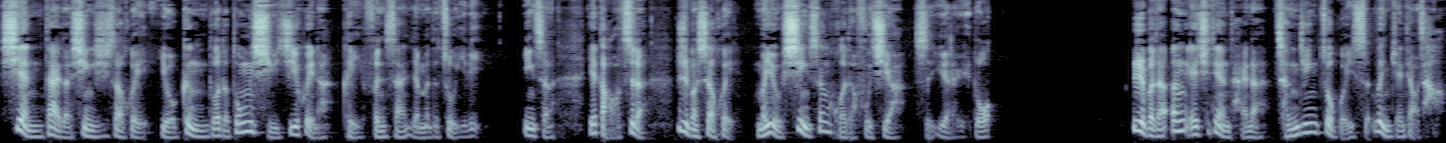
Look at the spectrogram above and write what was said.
现代的信息社会有更多的东西与机会呢，可以分散人们的注意力，因此呢，也导致了日本社会没有性生活的夫妻啊是越来越多。日本的 NH 电台呢曾经做过一次问卷调查，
